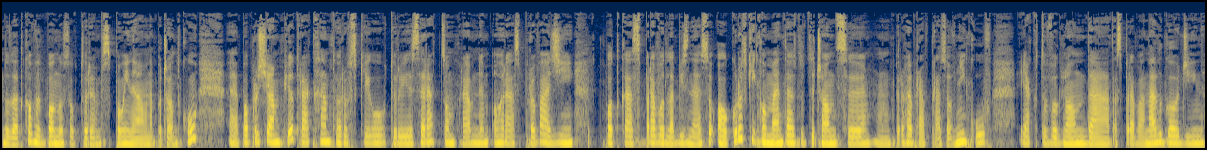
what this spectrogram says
dodatkowy bonus, o którym wspominałam na początku. E, poprosiłam Piotra Kantorowskiego, który jest radcą prawnym oraz prowadzi podcast Prawo dla biznesu, o krótki komentarz dotyczący hmm, trochę praw pracowników, jak to wygląda ta sprawa nadgodzin,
